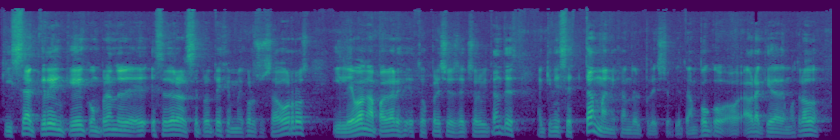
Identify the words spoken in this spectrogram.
quizá creen que comprando ese dólar se protegen mejor sus ahorros y le van a pagar estos precios exorbitantes a quienes están manejando el precio, que tampoco ahora queda demostrado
